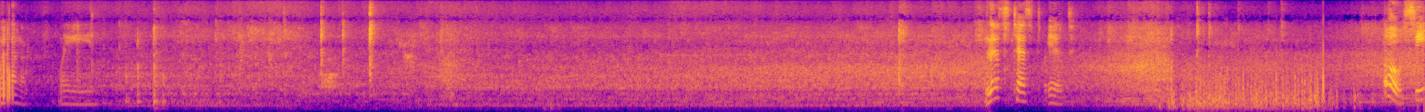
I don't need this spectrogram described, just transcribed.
Wait. Uh-huh. Wait. Let's test it. Oh, see?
